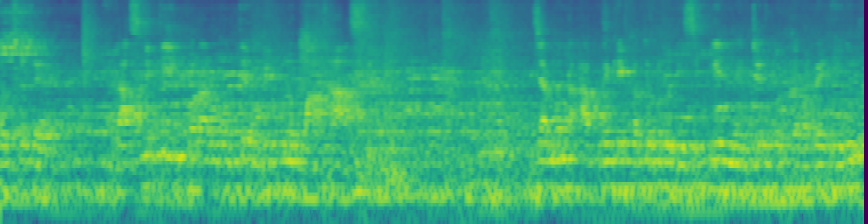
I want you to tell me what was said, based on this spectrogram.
হচ্ছে যে রাজনীতি করার মধ্যে অনেকগুলো বাধা আছে। যেমন আপনাকে কতগুলো ডিসিপ্লিন মেনটেন করতে হবে, এগুলো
